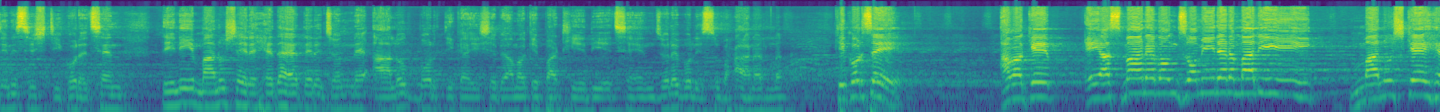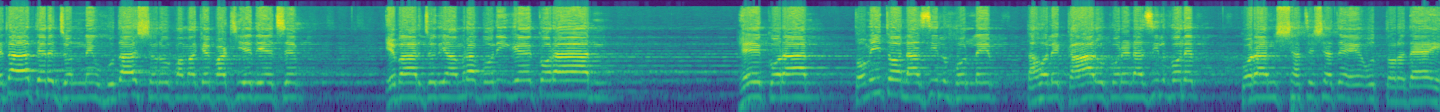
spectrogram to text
যিনি সৃষ্টি করেছেন, তিনি মানুষের হেদায়েতের জন্য আলোকবর্তিকা হিসেবে আমাকে পাঠিয়ে দিয়েছেন। জোরে বলি সুবহান আল্লাহ কি করছে? আমাকে এই আসমান এবং জমিনের মালিক মানুষকে হেদায়তের জন্য হুদা স্বরূপ আমাকে পাঠিয়ে দিয়েছে। এবার যদি আমরা বলি, হে কোরআন হে কোরআন, তুমি তো নাজিল হলে তাহলে কার উপরে নাজিল বলে? কোরআন সাথে সাথে উত্তর দেয়,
